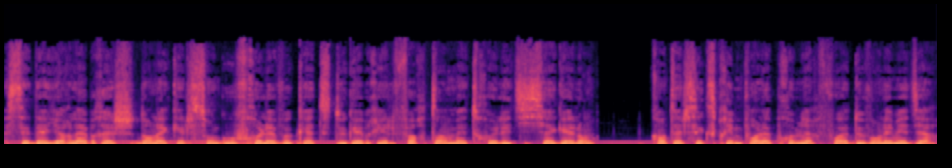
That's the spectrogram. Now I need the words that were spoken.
C'est d'ailleurs la brèche dans laquelle s'engouffre l'avocate de Gabriel Fortin, maître Laetitia Galland, quand elle s'exprime pour la première fois devant les médias.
